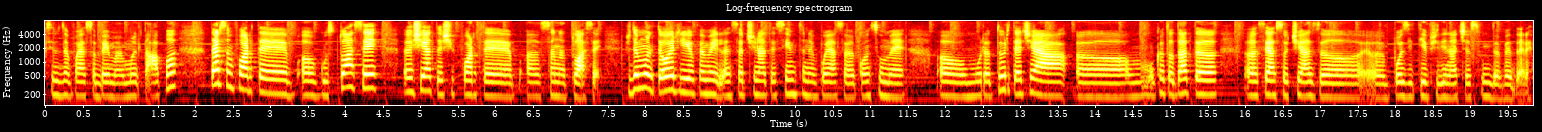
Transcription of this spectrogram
simți nevoia să bei mai multă apă, dar sunt foarte uh, gustoase uh, și iată și foarte uh, sănătoase. Și de multe ori femeile însărcinate simt nevoia să consume uh, murături, de aceea uh, câteodată uh, se asociază uh, pozitiv și din acest punct de vedere.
